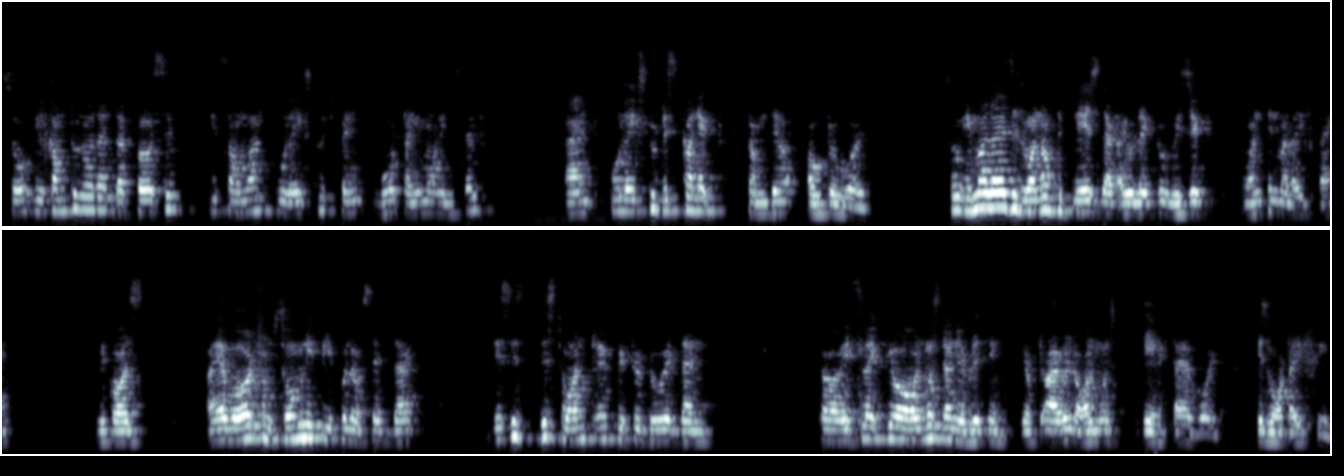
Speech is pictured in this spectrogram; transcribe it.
So you'll come to know that that person is someone who likes to spend more time on himself and who likes to disconnect from the outer world. So himalayas is one of the place that i would like to visit once in my lifetime because I have heard from so many people have said that this is this one trip. If you do it, then uh, it's like you're almost done everything. You have traveled almost the entire world, is what I feel.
